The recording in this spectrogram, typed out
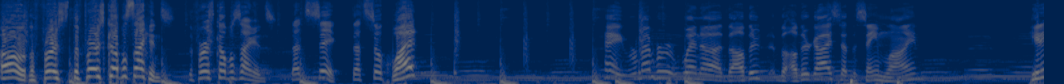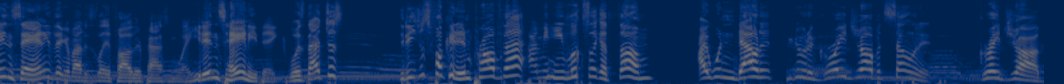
Oh, the first the first couple seconds. The first couple seconds. That's sick. That's so what? Hey, remember when uh, the other the other guy said the same line? He didn't say anything about his late father passing away. He didn't say anything. Was that just Did he just fucking improv that? I mean, he looks like a thumb. I wouldn't doubt it. You're doing a great job at selling it. Great job.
